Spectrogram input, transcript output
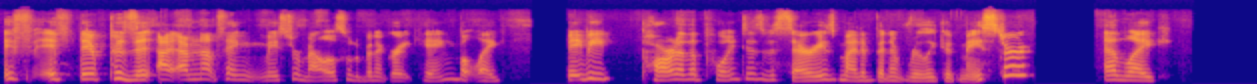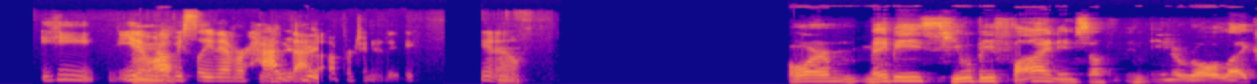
if if their position. I'm not saying Maester Mellos would have been a great king, but like maybe part of the point is Viserys might have been a really good Maester, and like he, you know, Hmm. obviously never had Maybe. that opportunity. You know, Or maybe he will be fine in some in, in a role like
